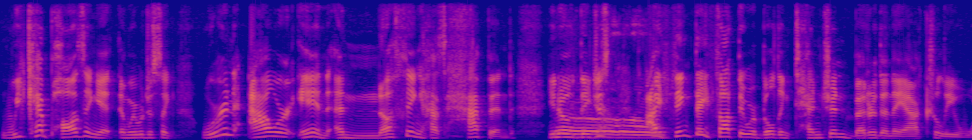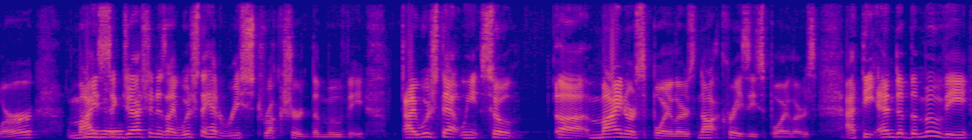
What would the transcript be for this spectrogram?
we kept pausing it and we were just like, we're an hour in and nothing has happened. You know, they just, I think they thought they were building tension better than they actually were. My Mhm. suggestion is I wish they had restructured the movie. I wish that we, so uh, minor spoilers, not crazy spoilers. At the end of the movie,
